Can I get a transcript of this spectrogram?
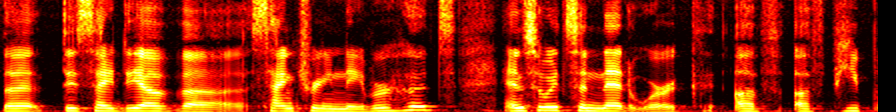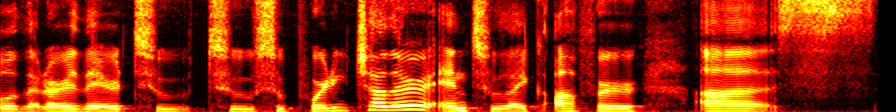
the, this idea of uh, sanctuary neighborhoods. And so it's a network of, of people that are there to, to support each other and to like offer uh, s-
